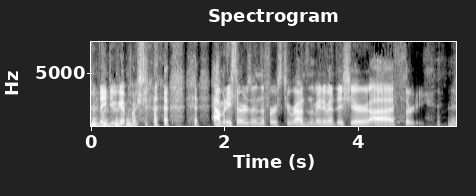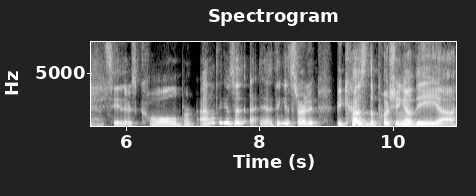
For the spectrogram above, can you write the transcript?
They do get pushed. How many starters in the first two rounds in the main event this year? Uh, 30. Yeah, let's see. There's Cole. I don't think it's a. I think it started because of the pushing of the uh,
